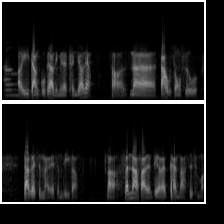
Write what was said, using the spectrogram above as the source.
啊，一档股票里面的成交量，啊，那大户、中实户大概是买在什么地方？啊，三大法人对他的看法是什么？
